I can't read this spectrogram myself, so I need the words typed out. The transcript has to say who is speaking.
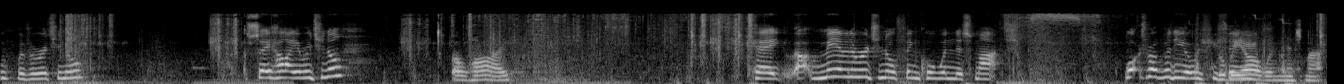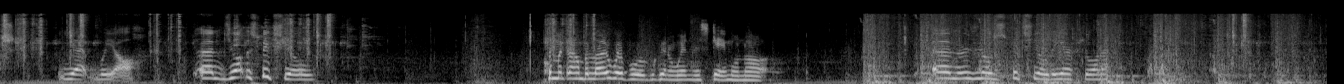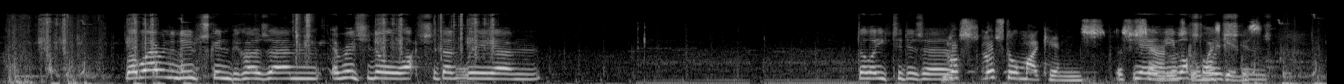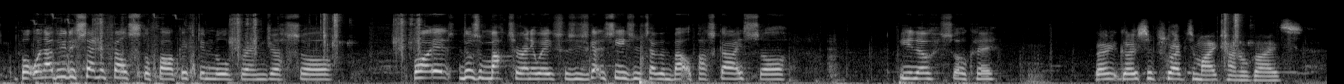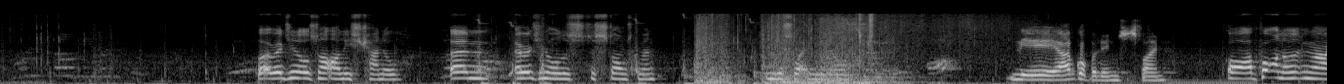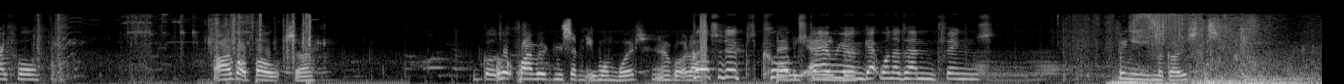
Speaker 1: with original. Say hi, original.
Speaker 2: Oh, hi.
Speaker 1: Okay, uh, me and original think we'll win this match. Watch my video if you
Speaker 2: But
Speaker 1: think.
Speaker 2: we are winning this match.
Speaker 1: Yeah, we are. Um, do you want this big shield?
Speaker 2: Comment down below whether we're going to win this game or not.
Speaker 1: Um, original's big shield here if you want it. We're wearing the noob skin because um, original accidentally um, deleted his. Uh,
Speaker 2: Lost lost all my kins. That's just
Speaker 1: yeah,
Speaker 2: sad.
Speaker 1: he
Speaker 2: lost,
Speaker 1: lost
Speaker 2: all
Speaker 1: all
Speaker 2: my
Speaker 1: his
Speaker 2: skins.
Speaker 1: skins. But when I do this NFL stuff, I'll gift him the Love Ranger. So, but it doesn't matter anyway because he's getting season seven battle pass, guys. So, you know, it's okay.
Speaker 2: Go go subscribe to my channel, guys.
Speaker 1: But original's not on his channel. Um, original, there's just storms coming. I'm just letting you know.
Speaker 2: Yeah, I've got balloons. It's fine.
Speaker 1: Oh, I've got an hunting rifle.
Speaker 2: Oh, I've got a bolt, so I've got 571 wood, and I've got like.
Speaker 1: Go to the
Speaker 2: any
Speaker 1: area and get one of them things.
Speaker 2: thingy my ghosts.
